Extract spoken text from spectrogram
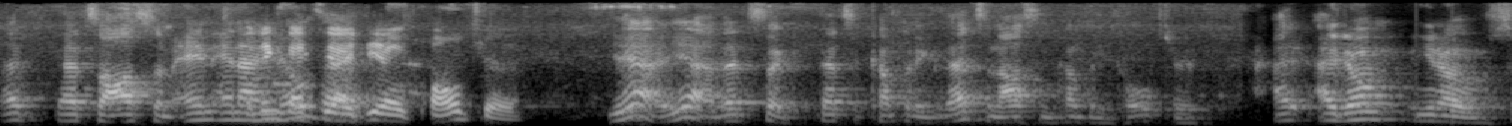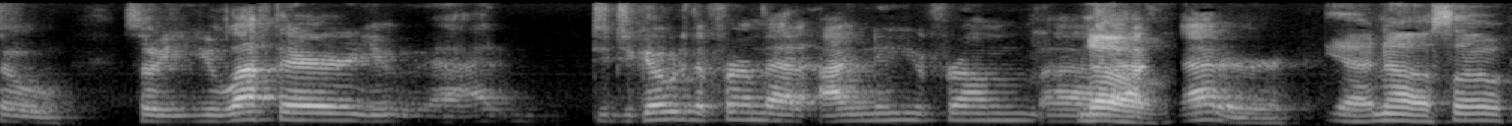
That, that's awesome. And and I, I think that's that, the ideal culture. Yeah, yeah, that's a that's a company. That's an awesome company culture. I, I don't, you know, so so you left there. You uh, did you go to the firm that I knew you from? Uh, no. That or yeah, no. So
